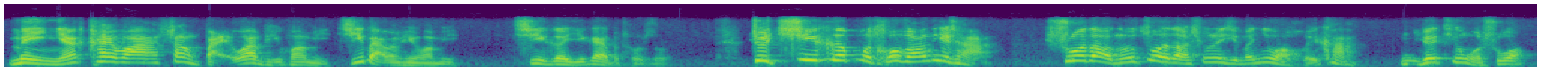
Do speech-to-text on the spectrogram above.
每年开发上百万平方米，几百万平方米，七哥一概不投资，就七哥不投房地产，说到能做到，兄弟姐妹，你往回看，你别听我说，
